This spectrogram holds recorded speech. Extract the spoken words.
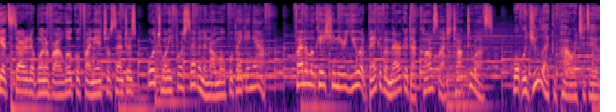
Get started at one of our local financial centers or 24-7 in our mobile banking app. Find a location near you at bankofamerica.com slash talk to us. What would you like the power to do?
